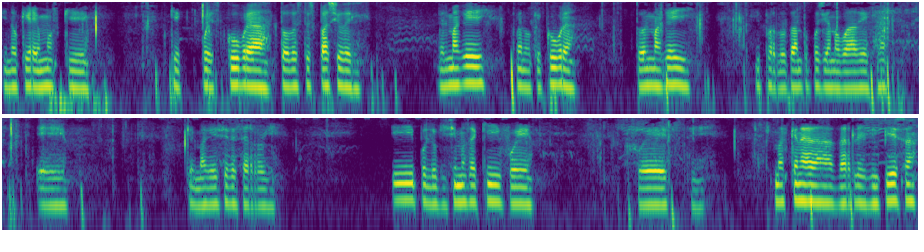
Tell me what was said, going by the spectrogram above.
y no queremos que, que pues cubra todo este espacio del, del maguey bueno que cubra todo el maguey y por lo tanto pues ya no va a dejar eh, que el maguey se desarrolle. Y pues lo que hicimos aquí fue fue este más que nada darle limpieza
